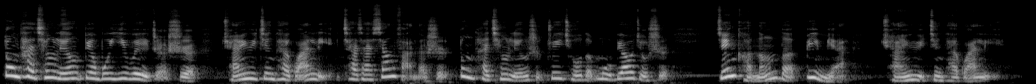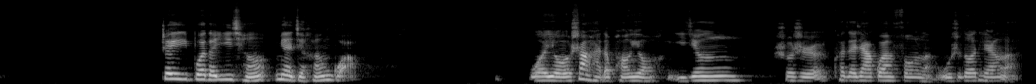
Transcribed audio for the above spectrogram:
动态清零并不意味着是全域静态管理，恰恰相反的是，动态清零是追求的目标就是尽可能的避免全域静态管理。这一波的疫情面积很广，我有上海的朋友已经说是快在家关封了五十多天了。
